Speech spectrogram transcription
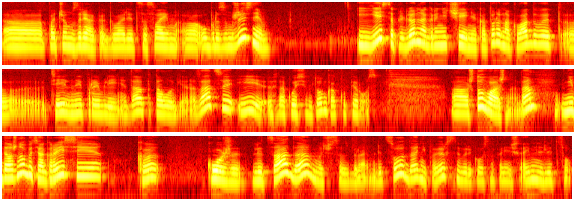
э, почем зря, как говорится, своим э, образом жизни. И есть определенные ограничения, которые накладывают э, те или иные проявления, да, патология розации и такой симптом, как купероз. А, что важно, да? не должно быть агрессии к коже лица, да? мы сейчас разбираем лицо, да? не поверхностный варикоз наконечник, а именно лицо.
